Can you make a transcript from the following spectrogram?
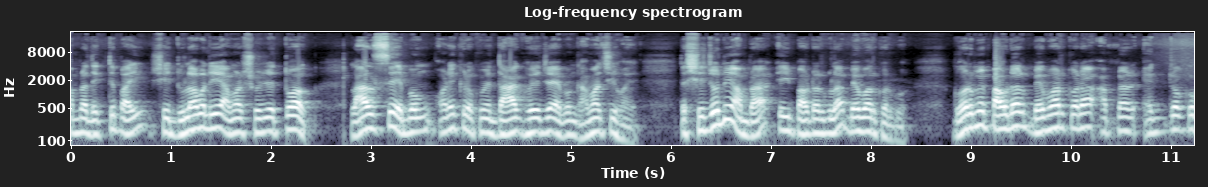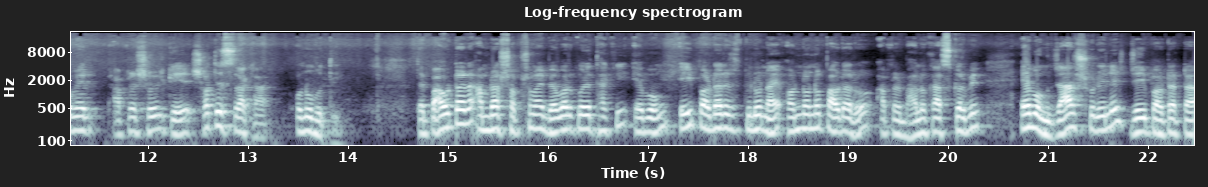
আমরা দেখতে পাই, সেই ধুলাবালি আমার শরীরের ত্বক, লালসে এবং অনেক রকমের দাগ হয়ে যায় এবং ঘামাচি হয়। তো সেজন্যই আমরা এই পাউডারগুলো ব্যবহার করব। গরমে পাউডার ব্যবহার করা আপনার এক রকমের আপনার শরীরকে সতেজ রাখা অনুভূতি। তাই পাউডার আমরা সবসময় ব্যবহার করে থাকি এবং এই পাউডারের তুলনায় অন্য অন্য পাউডারও আপনার ভালো কাজ করবে এবং যার শরীরে যেই পাউডারটা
